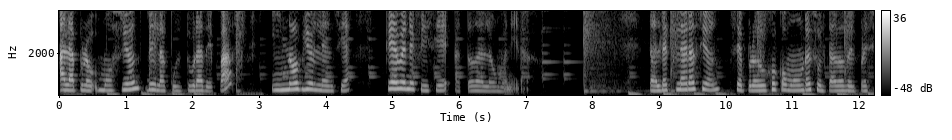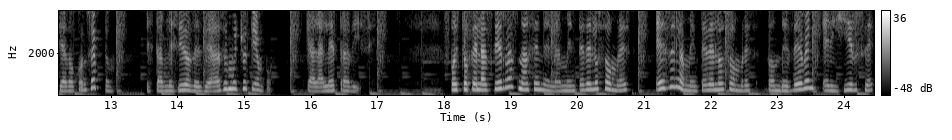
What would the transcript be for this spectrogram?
a la promoción de la cultura de paz y no violencia que beneficie a toda la humanidad. Tal declaración se produjo como un resultado del preciado concepto, establecido desde hace mucho tiempo, que a la letra dice, puesto que las guerras nacen en la mente de los hombres, es en la mente de los hombres donde deben erigirse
